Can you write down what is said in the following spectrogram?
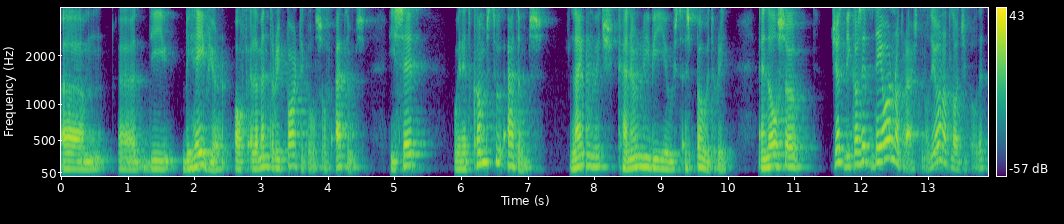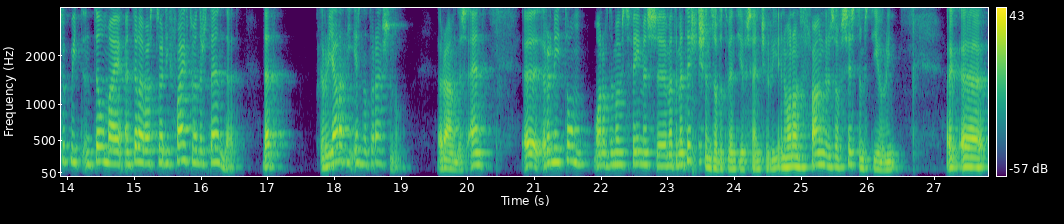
um, uh, the behavior of elementary particles of atoms. He said, when it comes to atoms, language can only be used as poetry. And also, just because it, they are not rational, they are not logical. It took me until my until I was 35 to understand that that reality is not rational around us. And uh, René Thom, one of the most famous uh, mathematicians of the 20th century and one of the founders of systems theory, uh,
